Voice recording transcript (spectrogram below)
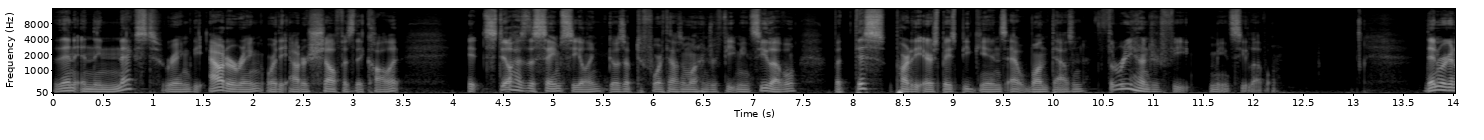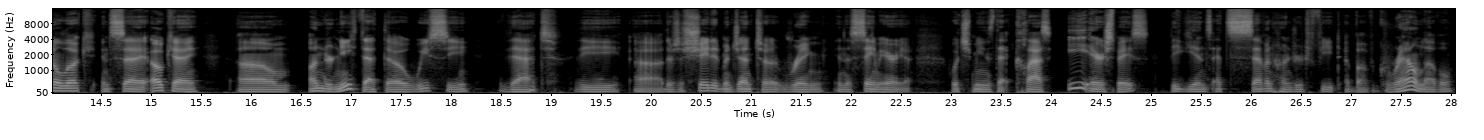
Then in the next ring, the outer ring, or the outer shelf as they call it, it still has the same ceiling, goes up to 4,100 feet mean sea level, but this part of the airspace begins at 1,300 feet mean sea level. Then we're going to look and say, okay, um, underneath that though, we see that the uh, there's a shaded magenta ring in the same area, which means that Class E airspace begins at 700 feet above ground level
